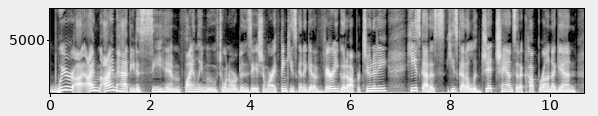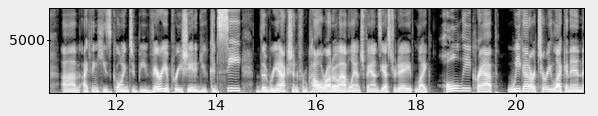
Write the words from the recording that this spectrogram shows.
we're I'm I'm happy to see him finally move to an organization where I think he's going to get a very good opportunity. He's got a he's got a legit chance at a cup run again. Um, I think he's going to be very appreciated. You could see the reaction from Colorado Avalanche fans yesterday, like holy crap, we got Artturi Lehkonen.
